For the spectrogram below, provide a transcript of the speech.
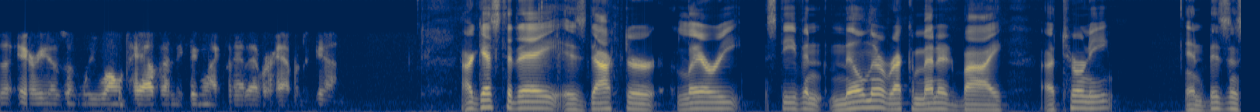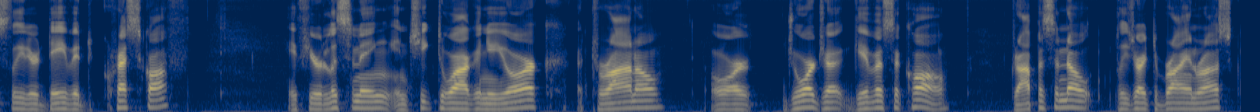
uh, areas, and we won't have anything like that ever happen again. Our guest today is Dr. Larry Stephen Milner, recommended by attorney and business leader David Kreskoff. If you're listening in Cheektowaga, New York, Toronto, or Georgia, give us a call. Drop us a note. Please write to Brian Rusk,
